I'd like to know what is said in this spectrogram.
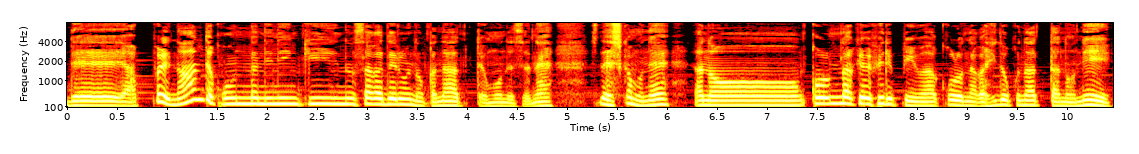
で、やっぱりなんでこんなに人気の差が出るのかなって思うんですよね。で、しかもね、あのー、こんだけフィリピンはコロナがひどくなったのに、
